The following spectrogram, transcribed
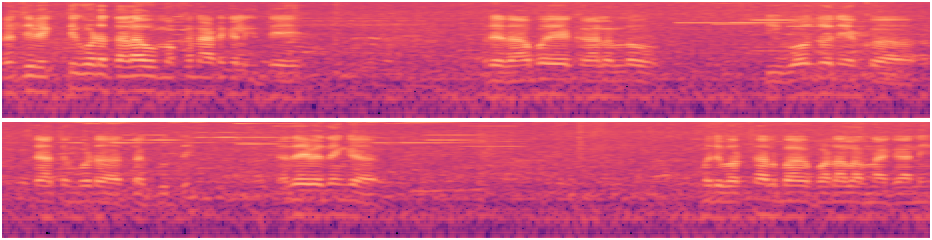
ప్రతి వ్యక్తి కూడా తలా ఒక మొక్క నాటగలిగితే మరి రాబోయే కాలంలో ఈ ఓజోన్ యొక్క శాతం కూడా తగ్గుద్ది. అదేవిధంగా మరి వర్షాలు బాగా పడాలన్నా కానీ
